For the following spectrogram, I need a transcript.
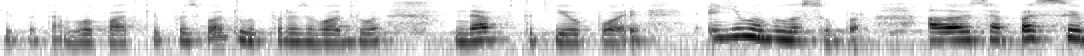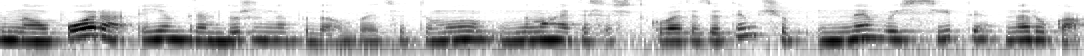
типу там лопатки позводили, перезводили да, в такій опорі. Їм було супер. Але оця пасивна опора їм прям дуже не подобається. Тому намагайтеся слідкувати за тим, щоб не висіти на руках.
